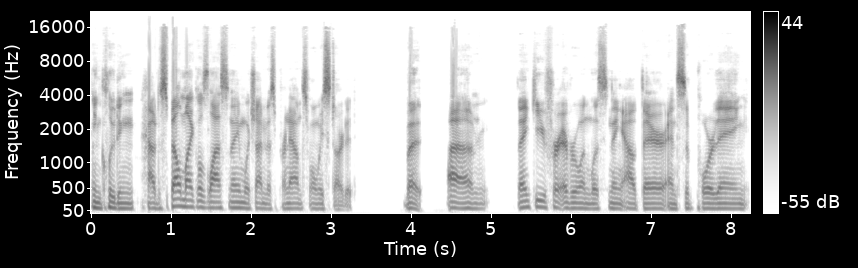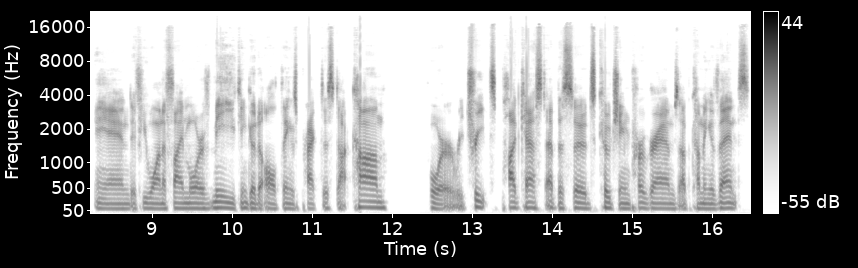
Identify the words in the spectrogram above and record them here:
including how to spell Michael's last name, which I mispronounced when we started. But um, thank you for everyone listening out there and supporting. And if you want to find more of me, you can go to allthingspractice.com for retreats, podcast episodes, coaching programs, upcoming events,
